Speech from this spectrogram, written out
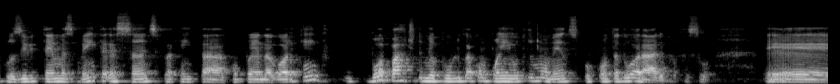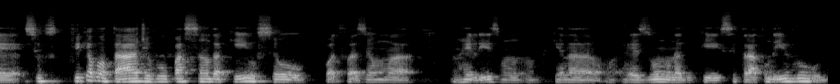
inclusive, temas bem interessantes para quem está acompanhando agora. Quem, boa parte do meu público acompanha em outros momentos por conta do horário, professor. É, se, fique à vontade, eu vou passando aqui, o senhor pode fazer uma, um release, um, pequeno resumo né, do que se trata o livro,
